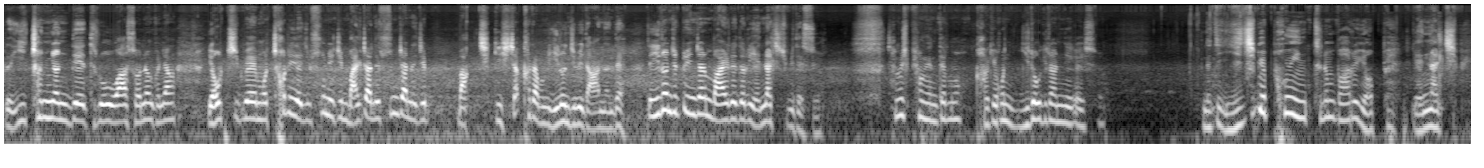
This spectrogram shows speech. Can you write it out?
그래서 2000년대에 들어와서는 그냥 옆집에 뭐 철이네 집, 순이 집, 말자네, 순자네 집 막 짓기 시작하다 보니 이런 집이 나왔는데 이런 집도 이제는 말 그대로 옛날 집이 됐어요. 30평인데 뭐 가격은 1억이라는 얘기가 있어요. 근데 이제 이 집의 포인트는 바로 옆에 옛날 집이에요.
